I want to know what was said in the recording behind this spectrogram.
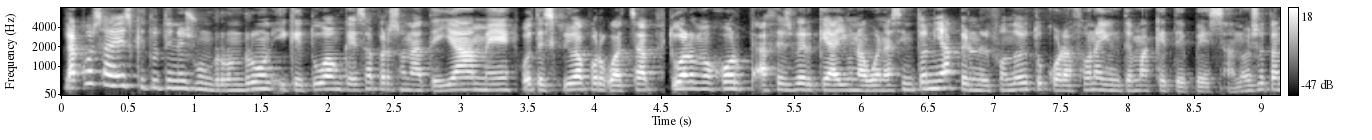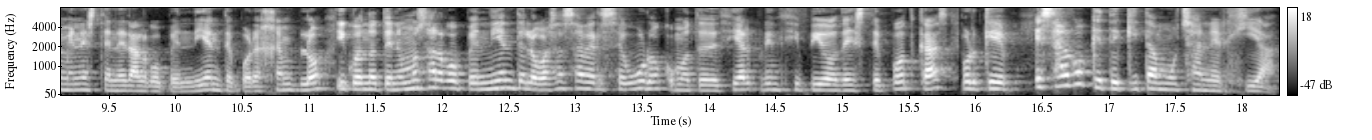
La cosa es que tú tienes un run run y que tú, aunque esa persona te llame o te escriba por WhatsApp, tú a lo mejor haces ver que hay una buena sintonía, pero en el fondo de tu corazón hay un tema que te pesa, ¿no? Eso también es tener algo pendiente, por ejemplo. Y cuando tenemos algo pendiente lo vas a saber seguro, como te decía al principio de este podcast, porque es algo que te quita mucha energía.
